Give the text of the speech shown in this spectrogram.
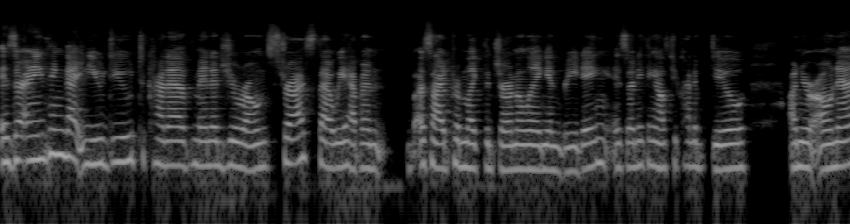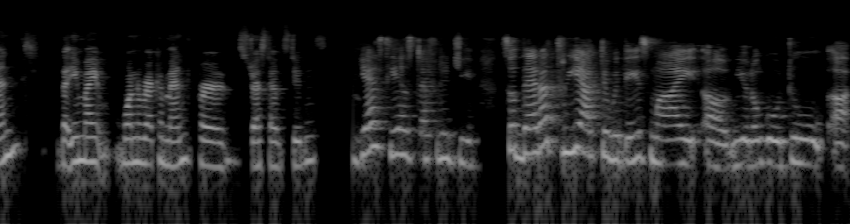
is there anything that you do to kind of manage your own stress that we haven't aside from like the journaling and reading is there anything else you kind of do on your own end that you might want to recommend for stressed out students? Yes yes definitely. So there are three activities my uh, you know go to uh,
